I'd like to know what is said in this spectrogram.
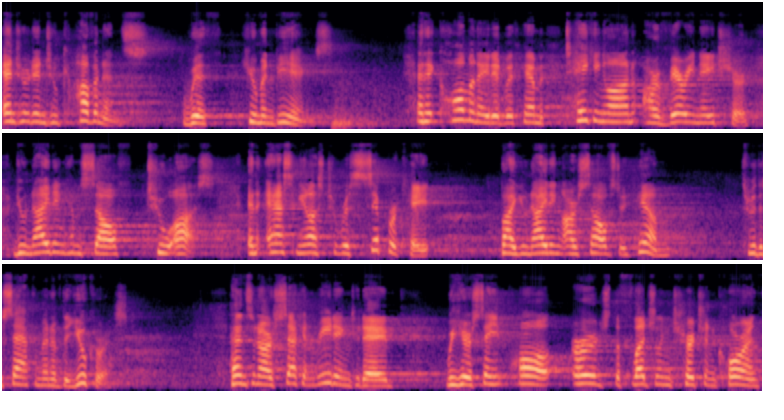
entered into covenants with human beings. And it culminated with him taking on our very nature, uniting himself to us, and asking us to reciprocate by uniting ourselves to him through the sacrament of the Eucharist. Hence, in our second reading today, we hear St. Paul urge the fledgling church in Corinth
